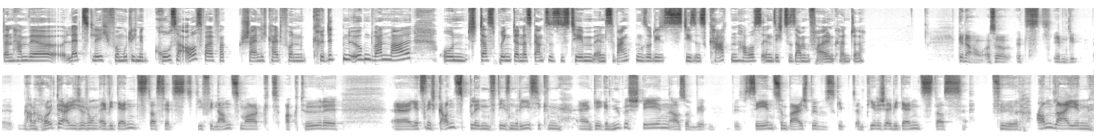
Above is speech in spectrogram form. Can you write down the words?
dann haben wir letztlich vermutlich eine große Auswahlwahrscheinlichkeit von Krediten irgendwann mal und das bringt dann das ganze System ins Wanken, so dieses, dieses Kartenhaus in sich zusammenfallen könnte. Genau, also jetzt eben die, wir haben heute eigentlich schon Evidenz, dass jetzt die Finanzmarktakteure äh, jetzt nicht ganz blind diesen Risiken äh, gegenüberstehen. Also wir, wir sehen zum Beispiel, es gibt empirische Evidenz, dass für Anleihen,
